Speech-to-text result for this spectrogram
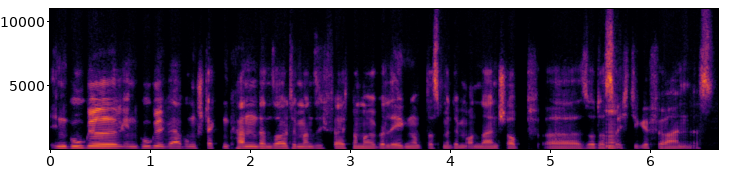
in Google, in Google-Werbung stecken kann, dann sollte man sich vielleicht nochmal überlegen, ob das mit dem Online-Shop äh, so das ja. Richtige für einen ist.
